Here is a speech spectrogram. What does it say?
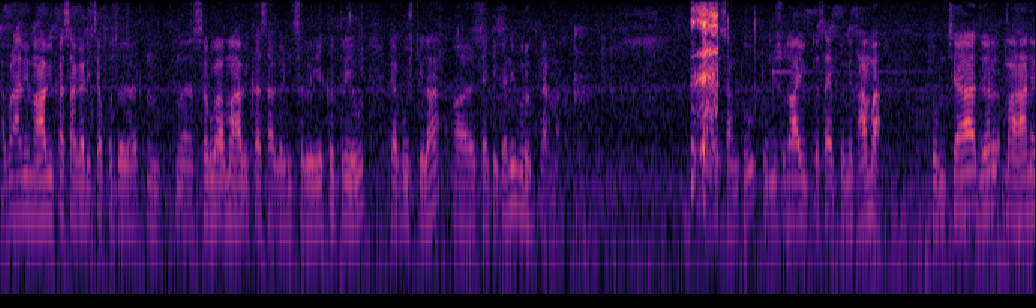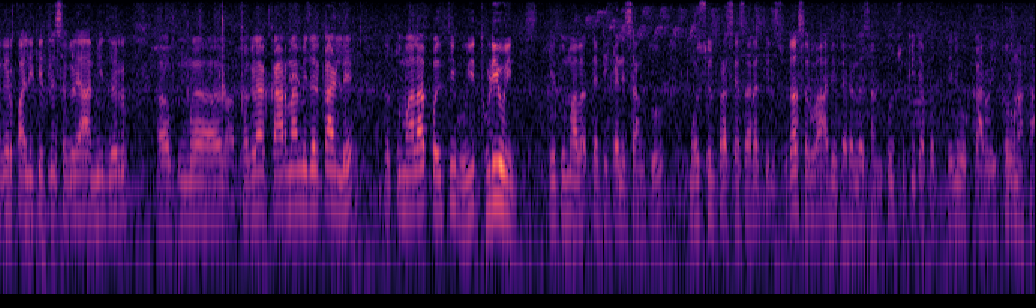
त्यामुळे आम्ही महाविकास आघाडीच्या पद्धत सर्व महाविकास आघाडी सगळे एकत्र येऊन या गोष्टीला त्या ठिकाणी विरोध करणार. सांगतो तुम्ही सुद्धा आयुक्त साहेब तुम्ही थांबा. तुमच्या जर महानगरपालिकेतले सगळ्या आम्ही जर अ, म- सगळ्या कारनामे जर काढले तर तुम्हाला पळती भुई थोडी होईल हे तुम्हाला त्या ठिकाणी सांगतो. महसूल प्रशासनातील सुद्धा सर्व अधिकाऱ्यांना सांगतो चुकीच्या पद्धतीने व कारवाई करू नका.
